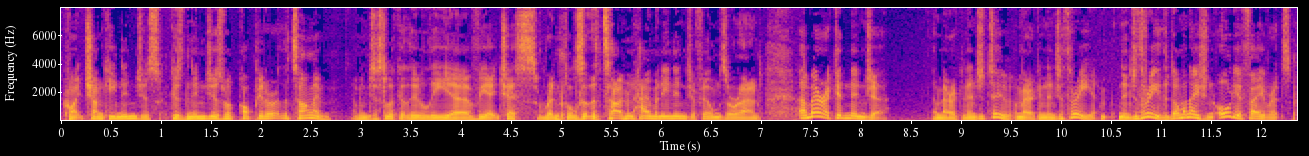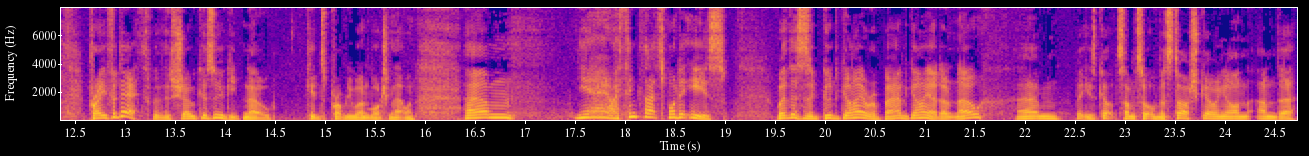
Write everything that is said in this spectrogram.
quite chunky ninjas because ninjas were popular at the time. I mean, just look at the, the uh, VHS rentals at the time and how many ninja films around. American Ninja, American Ninja 2, American Ninja 3, Ninja 3, The Domination, all your favourites. Pray for Death with Sho Kosugi. No, kids probably weren't watching that one. Um, yeah, I think that's what it is. Whether this is a good guy or a bad guy, I don't know. Um, but he's got some sort of moustache going on under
